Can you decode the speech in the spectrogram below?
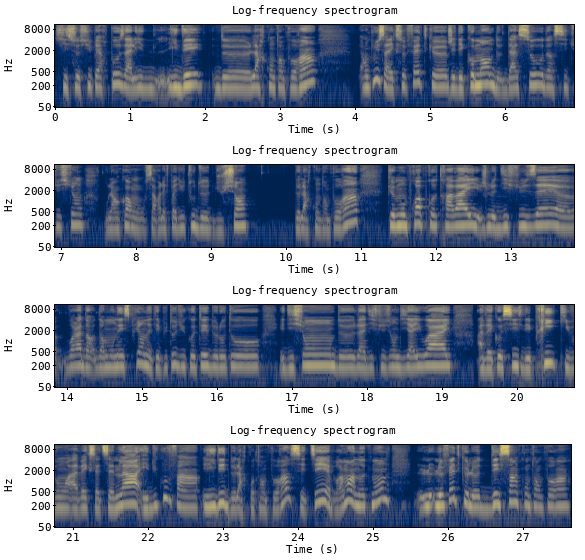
qui se superpose à l'idée de l'art contemporain. En plus, avec ce fait que j'ai des commandes d'assauts, d'institutions, où là encore, ça relève pas du tout du champ de l'art contemporain, que mon propre travail, je le diffusais, euh, voilà, dans, mon esprit, on était plutôt du côté de l'auto-édition, de la diffusion DIY, avec aussi des prix qui vont avec cette scène-là. Et du coup, enfin, l'idée de l'art contemporain, c'était vraiment un autre monde. Le, fait que le dessin contemporain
